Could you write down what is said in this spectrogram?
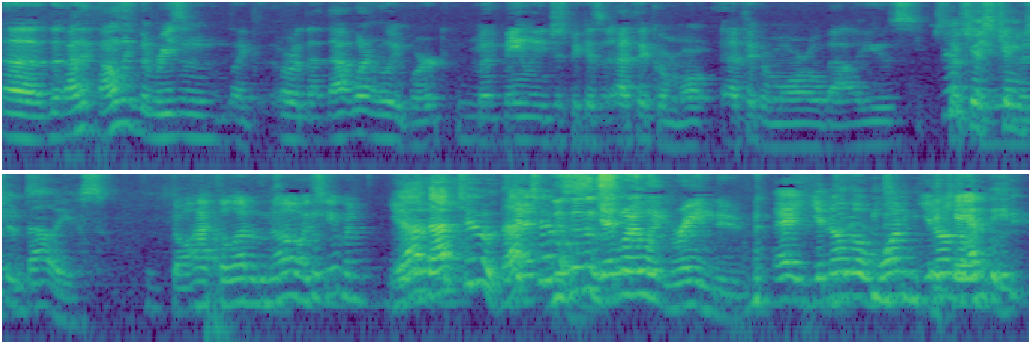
Uh, the, I, think, I don't think the reason like or that that wouldn't really work. ma- Mainly just because of ethic or moral, ethic or moral values. They just change the values. Don't have to let them know it's human. Yeah, that too. That too. This isn't Get- Soylent Green, dude. Hey, you know the one. You know it can the, be.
